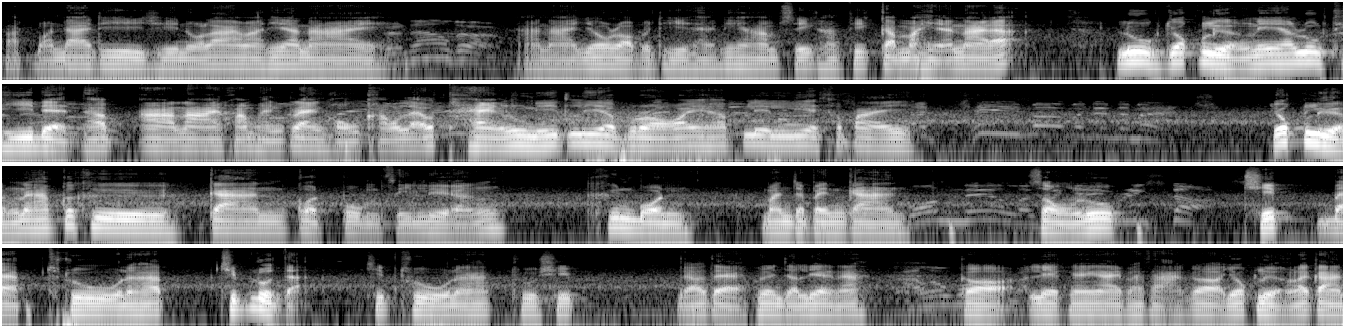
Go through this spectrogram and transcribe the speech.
ปัดบอลได้ที่ชิโนล่ามาที่อานายอานายโยกหลอกไปทีแทงที่ฮามซิกฮามซิกกลับมาเห็นอานายแล้วลูกยกเหลืองนี่ครับลูกทีเด็ดครับ อานายความแข็งแกร่งของเขาแล้วแทงลูกนี้เรียบร้อยครับเลียนเลียดเข้าไป ยกเหลืองนะครับก็คือการกดปุ่มสีเหลืองขึ้นบน มันจะเป็นการส่งลูกชิปแบบ True นะครับ ชิปหลุดอะชิป True นะครับ True ชิปแล้วแต่เพื่อนจะเรียกนะ ก็เรียกง่าย ๆ ภาษาก็ยกเหลืองแล้วกัน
